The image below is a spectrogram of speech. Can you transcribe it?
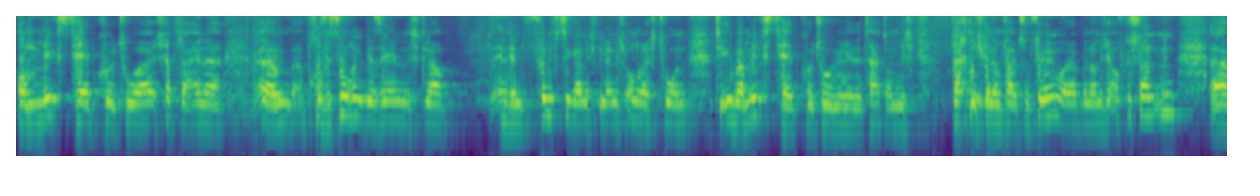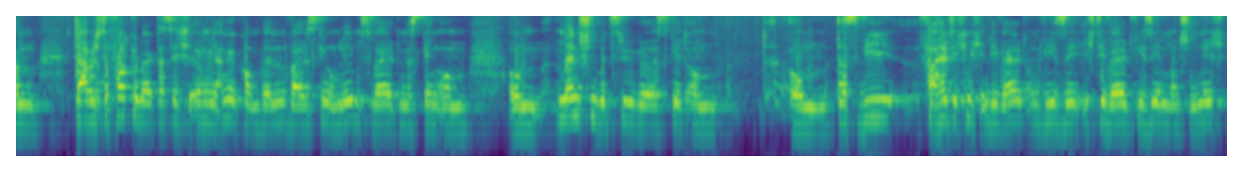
um Mixtape-Kultur. Ich habe da eine ähm, Professorin gesehen, ich glaube in den 50ern, ich will ja nicht Unrecht tun, die über Mixtape-Kultur geredet hat und ich dachte, ich bin im falschen Film oder bin noch nicht aufgestanden. Ähm, da habe ich sofort gemerkt, dass ich irgendwie angekommen bin, weil es ging um Lebenswelten, es ging um, um Menschenbezüge, es geht um um das, wie verhalte ich mich in die Welt und wie sehe ich die Welt, wie sehen Menschen mich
